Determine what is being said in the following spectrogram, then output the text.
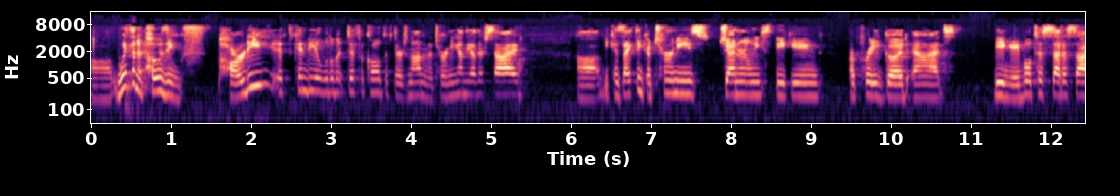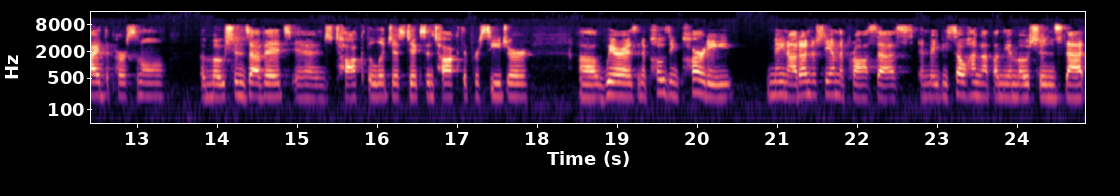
Uh, with an opposing party, it can be a little bit difficult if there's not an attorney on the other side, uh, because I think attorneys, generally speaking, are pretty good at being able to set aside the personal emotions of it and talk the logistics and talk the procedure. Uh, whereas an opposing party may not understand the process and may be so hung up on the emotions that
